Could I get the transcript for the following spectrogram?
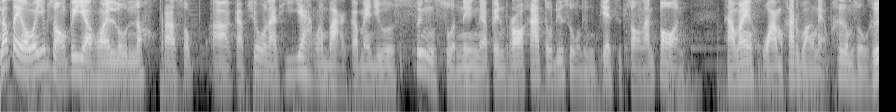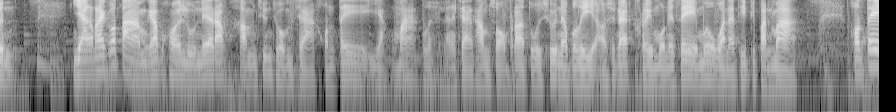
นักเตะวัย 22 ปีอย่างฮอยลุนเนาะประสบกับช่วงเวลาที่ยากลำบากกับแมนยูซึ่งส่วนหนึ่งเนี่ยเป็นเพราะค่าตัวที่สูงถึง 72 ล้านปอนด์ทำให้ความคาดหวังเนี่ยเพิ่มสูงขึ้น อย่างไรก็ตามครับฮอยลุนได้รับคำชื่นชมจากคอนเต้อย่างมากเลย หลังจากทำสองประตูช่วยนาโปลีเอาชนะเครโมเนเซ่เมื่อวันอาทิตย์ที่ผ่านมา คอนเต้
